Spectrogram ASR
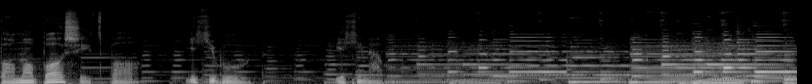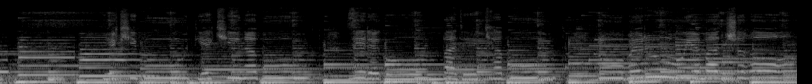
با ما باشید با یکی بود یکی نبود. یکی بود یکی نبود زیر گنبد کبود. روبروی بچه ها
